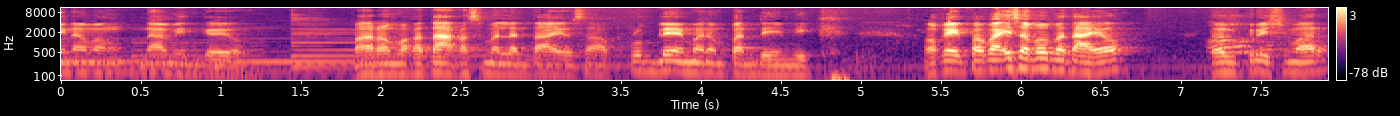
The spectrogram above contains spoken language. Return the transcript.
Dalangin naman namin kayo para makatakas man lang tayo sa problema ng pandemic. Okay, papaisa pa ba tayo? Tol oh, Krishmar?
